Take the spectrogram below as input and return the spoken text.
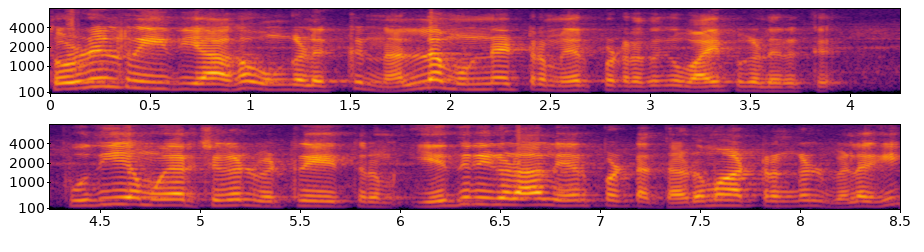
தொழில் ரீதியாக உங்களுக்கு நல்ல முன்னேற்றம் ஏற்படுறதுக்கு வாய்ப்புகள் இருக்குது புதிய முயற்சிகள் வெற்றியை தரும். எதிரிகளால் ஏற்பட்ட தடுமாற்றங்கள் விலகி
